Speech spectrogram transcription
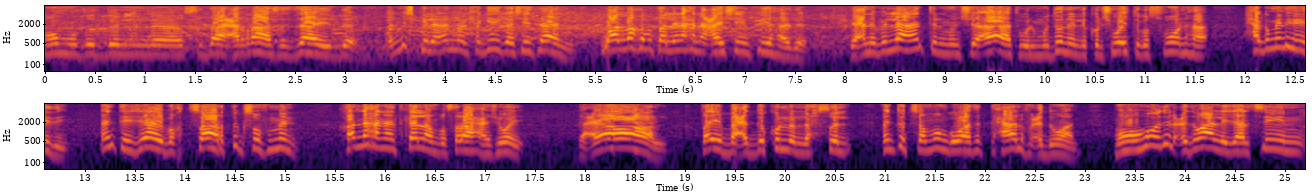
هم ضد الصداع الرأس الزايد. المشكلة إنه الحقيقة شيء ثاني. واللخبطة اللي نحن عايشين فيها ده. يعني بالله أنت المنشآت والمدن اللي كل شوي تقصفونها حق من هي دي؟ أنت جاي باختصار تقصف من؟ خلنا إحنا نتكلم بصراحة شوي. يا عيال طيب بعد ده كله اللي حصل؟ أنتوا تسمون قوات التحالف عدوان. ما هو هو العدوان اللي جالسين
